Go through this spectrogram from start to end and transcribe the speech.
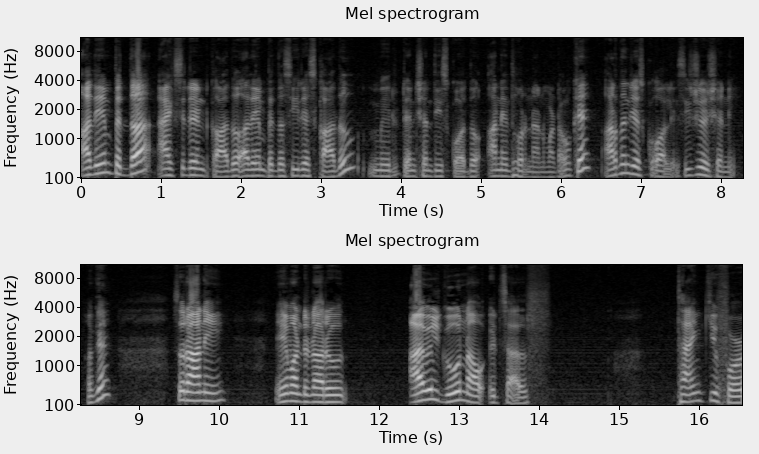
అదేం పెద్ద యాక్సిడెంట్ కాదు అదేం పెద్ద సీరియస్ కాదు మీరు టెన్షన్ తీసుకోవద్దు అనే ధోరణి అనమాట ఓకే? అర్థం చేసుకోవాలి సిచ్యువేషన్ని ఓకే? సో రాణి ఏమంటున్నారు? I will go now itself thank you for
